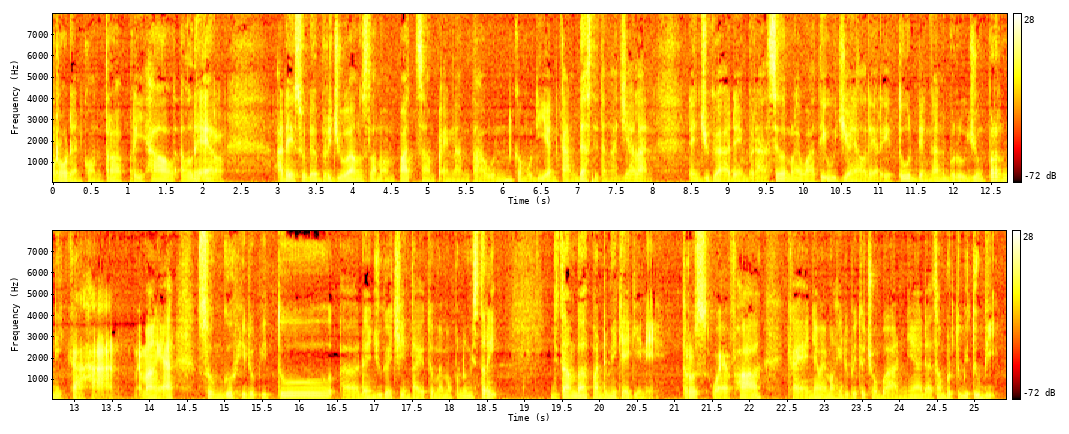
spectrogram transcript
pro dan kontra perihal LDR. Ada yang sudah berjuang selama 4 sampai 6 tahun, kemudian kandas di tengah jalan. Dan juga ada yang berhasil melewati ujian LDR itu dengan berujung pernikahan. Memang ya, sungguh hidup itu uh, dan juga cinta itu memang penuh misteri. Ditambah pandemi kayak gini, Terus WFH, kayaknya memang hidup itu cobaannya datang bertubi-tubi.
